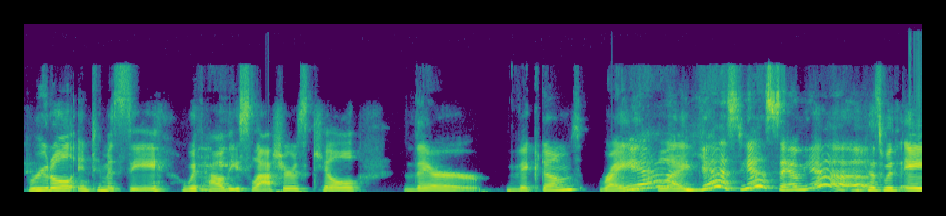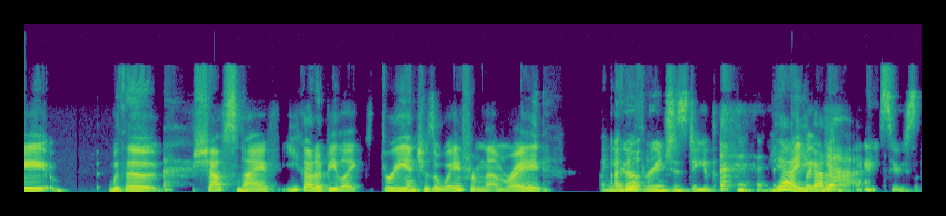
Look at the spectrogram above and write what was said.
brutal intimacy with how these slashers kill their victims, right? Yeah. Like yes, yes, Sam. Yeah. because with a with a chef's knife, you got to be like three inches away from them, right? And you I go three inches deep. Yeah, you But gotta. yeah, seriously.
